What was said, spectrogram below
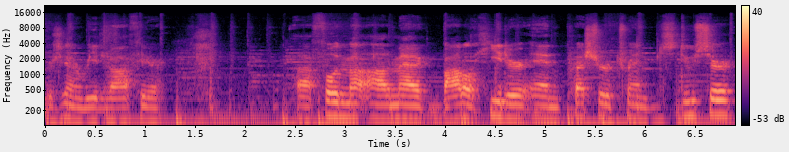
we're just gonna read it off here. Uh, fully automatic bottle heater and pressure transducer,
